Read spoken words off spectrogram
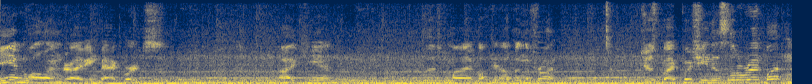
And while I'm driving backwards, I can lift my bucket up in the front. Just by pushing this little red button,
